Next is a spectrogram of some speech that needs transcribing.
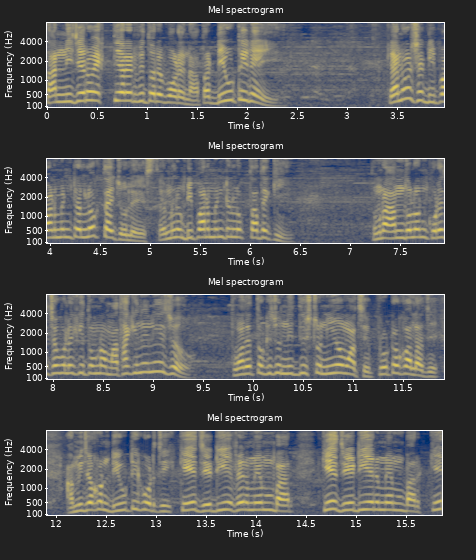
তার নিজেরও এখতিয়ারের ভিতরে পড়ে না, তার ডিউটি নেই। কেন? সে ডিপার্টমেন্টের লোক তাই চলে এসছে। আমি বললাম, ডিপার্টমেন্টের লোক তাতে কি? তোমরা আন্দোলন করেছ বলে কি তোমরা মাথা কিনে নিয়েছো? তোমাদের তো কিছু নির্দিষ্ট নিয়ম আছে প্রোটোকল আছে। আমি যখন ডিউটি করছি, কে জেডিএফ এর মেম্বার কে জেডি এর মেম্বার কে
